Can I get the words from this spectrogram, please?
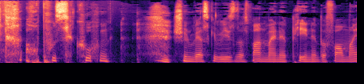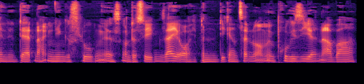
auch Pustekuchen. Schön wäre es gewesen, das waren meine Pläne, bevor mein Dad nach Indien geflogen ist. Und deswegen sei ich auch, ich bin die ganze Zeit nur am Improvisieren. Aber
